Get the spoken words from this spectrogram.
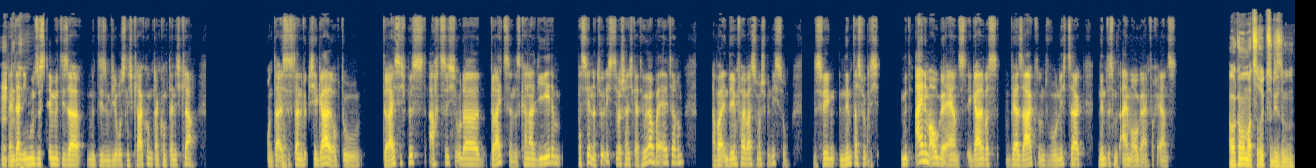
wenn dein Immunsystem mit, dieser, mit diesem Virus nicht klarkommt, dann kommt er nicht klar. Und da ist es dann wirklich egal, ob du 30 bist, 80 oder 13. Das kann halt jedem passieren. Natürlich ist die Wahrscheinlichkeit höher bei Älteren, aber in dem Fall war es zum Beispiel nicht so. Deswegen nimmt das wirklich mit einem Auge ernst. Egal, was wer sagt und wo nicht sagt, nimmt es mit einem Auge einfach ernst. Aber kommen wir mal zurück zu diesem,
